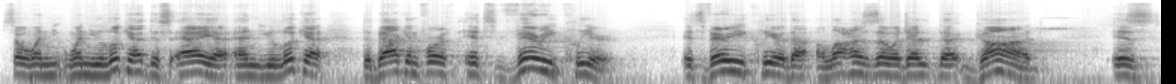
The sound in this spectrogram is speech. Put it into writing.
So when, when you look at this ayah and you look at the back and forth, it's very clear. It's very clear that Allah Azza wa Jal, that God is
